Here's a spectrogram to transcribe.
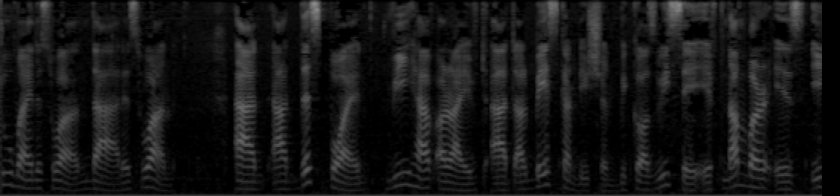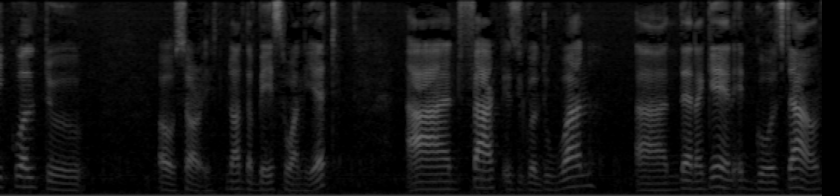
2 minus 1 that is 1 and at this point we have arrived at our base condition because we say if number is equal to oh sorry not the base one yet and fact is equal to 1 and then again it goes down.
